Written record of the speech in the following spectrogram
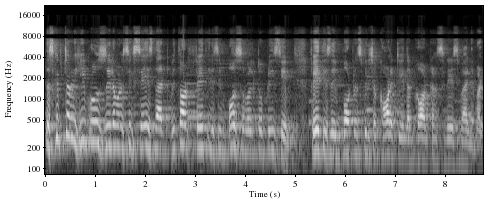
The scripture in Hebrews 11:6 says that without faith it is impossible to please Him. Faith is the important spiritual quality that God considers valuable.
